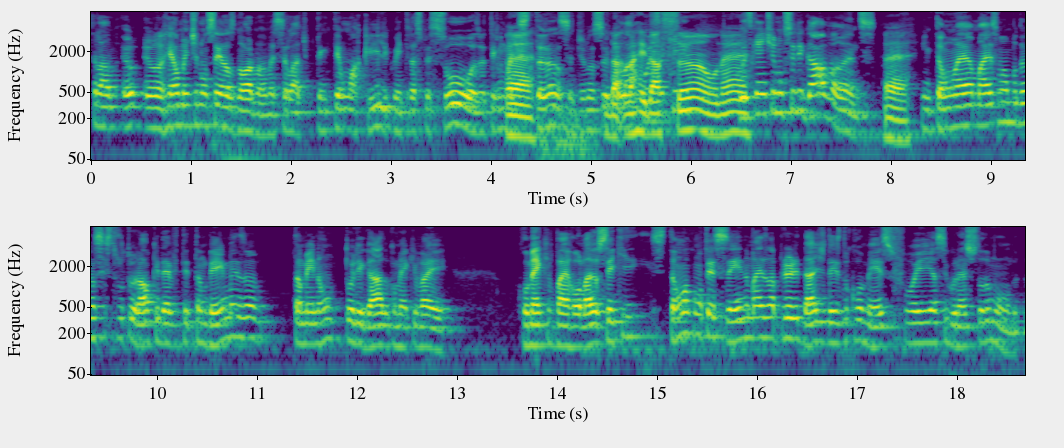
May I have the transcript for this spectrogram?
sei lá, eu, eu realmente não sei as normas, mas sei lá, tipo, tem que ter um acrílico entre as pessoas, eu tenho uma É. distância de não sei o que lá. na redação, que, né? Coisa que a gente não se ligava antes. É. Então é mais uma mudança estrutural que deve ter também, mas eu também não tô ligado como é que vai como é que vai rolar. Eu sei que estão acontecendo, mas a prioridade desde o começo foi a segurança de todo mundo.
